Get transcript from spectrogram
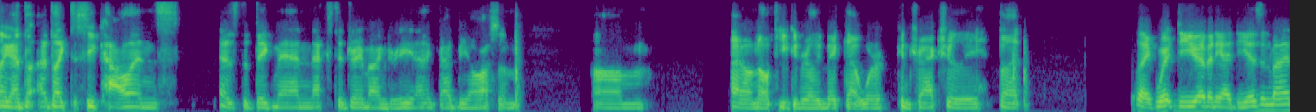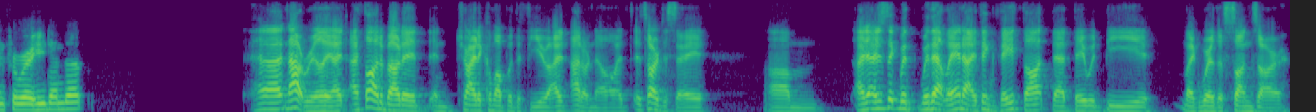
like I'd I'd like to see Collins as the big man next to Draymond Green. I think that'd be awesome. Um, I don't know if you could really make that work contractually, but like, what do you have any ideas in mind for where he'd end up? Uh, not really. I, I thought about it and tried to come up with a few. I, I don't know. It, it's hard to say. Um, I, I just think with, with Atlanta, I think they thought that they would be like where the Suns are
